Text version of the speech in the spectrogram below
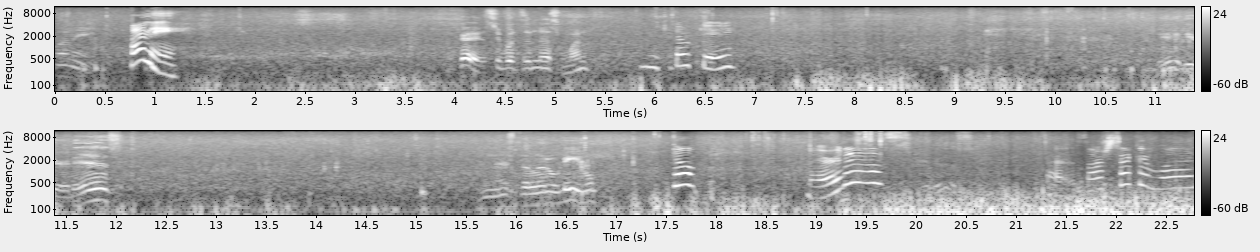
funny. Funny. Okay, let's see what's in this one. Okay. Okay, here it is. And there's the little deal. Yep. There it is. Here it is. That is our second one.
